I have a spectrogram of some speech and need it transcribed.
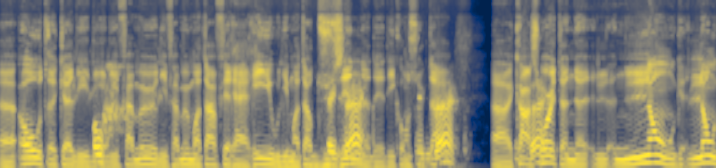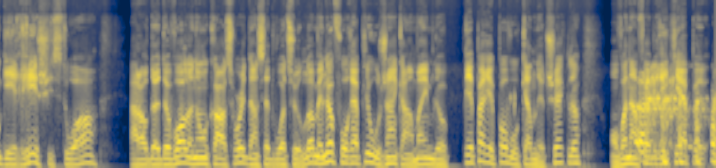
euh, autres que les, les- Oh. les fameux, les fameux moteurs Ferrari ou les moteurs d'usine des constructeurs. Euh, Cosworth a une, une longue, longue et riche histoire. Alors, de, de voir le nom Cosworth dans cette voiture-là, mais là, il faut rappeler aux gens quand même, là, préparez pas vos carnets de chèques. Là. On va en fabriquer, à peu- on-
